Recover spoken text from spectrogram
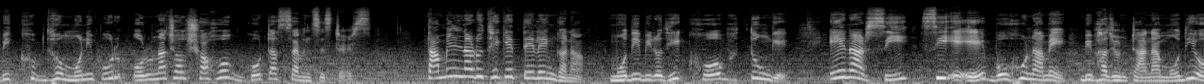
বিক্ষুব্ধ মণিপুর অরুণাচল সহ গোটা সেভেন সিস্টার্স তামিলনাড়ু থেকে তেলেঙ্গানা মোদি বিরোধী ক্ষোভ তুঙ্গে এনআরসি সিএএ বহু নামে বিভাজন টানা মোদিও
